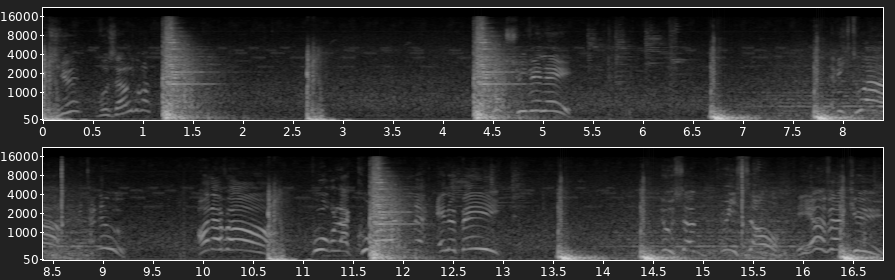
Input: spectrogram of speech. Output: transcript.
Monsieur, vos ordres? Poursuivez-les victoire est à nous. En avant Pour la couronne et le pays. Nous sommes puissants et invaincus.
